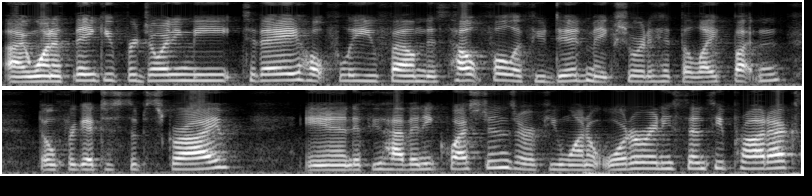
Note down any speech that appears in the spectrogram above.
I want to thank you for joining me today. Hopefully you found this helpful. If you did, make sure to hit the like button. Don't forget to subscribe. And if you have any questions or if you want to order any Scentsy products,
